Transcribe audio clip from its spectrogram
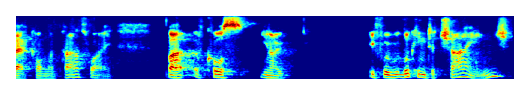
back on the pathway. But of course, you know, if we were looking to change,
